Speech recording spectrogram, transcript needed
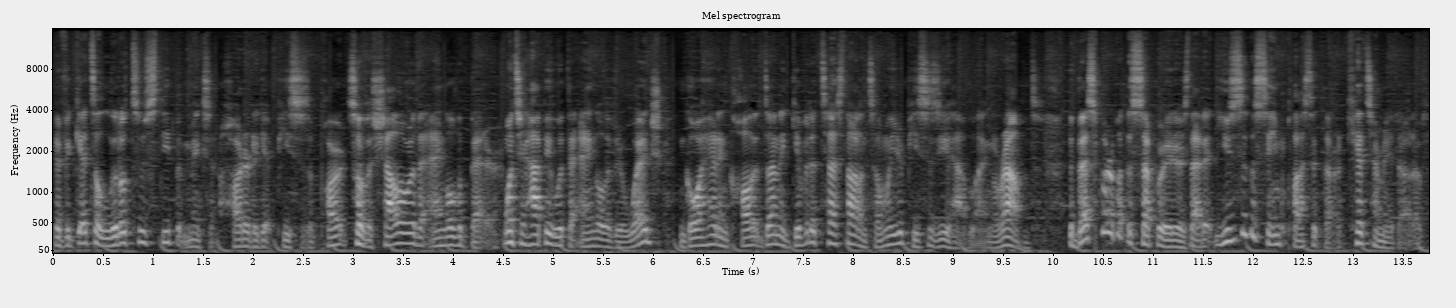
If it gets a little too steep, it makes it harder to get pieces apart, so the shallower the angle, the better. Once you're happy with the angle of your wedge, go ahead and call it done and give it a test out on some of your pieces you have lying around. The best part about the separator is that it uses the same plastic that our kits are made out of.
